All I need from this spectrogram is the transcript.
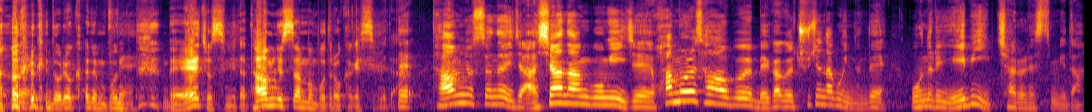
그렇게 노력하는 분. 네. 네. 좋습니다. 다음 뉴스 한번 보도록 하겠습니다. 네, 다음 뉴스는 이제 아시아나항공이 이제 화물 사업을 매각을 추진하고 있는데 오늘은 예비 입찰을 했습니다.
